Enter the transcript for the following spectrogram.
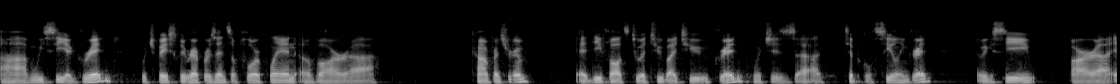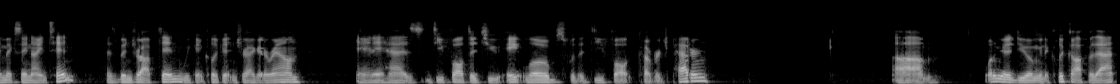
Um, we see a grid, which basically represents a floor plan of our uh, conference room. It defaults to a two by two grid, which is a typical ceiling grid. And we can see our uh, MXA 910 has been dropped in. We can click it and drag it around. And it has defaulted to eight lobes with a default coverage pattern. Um, what I'm going to do, I'm going to click off of that.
